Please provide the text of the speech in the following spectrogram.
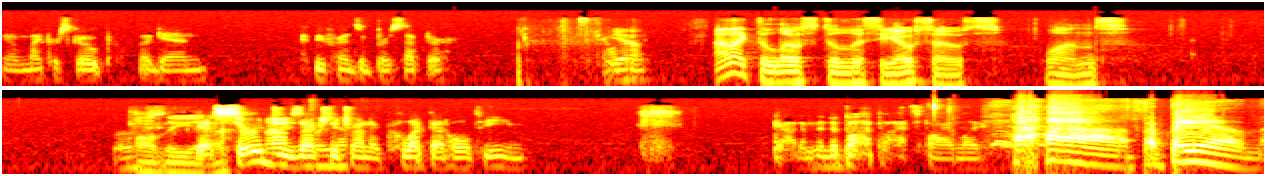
you know, microscope again. Could be friends with Perceptor. Yeah. I like the Los Deliciosos ones. All the Yeah, uh, Surge is Oh, actually yeah. trying to collect that whole team. Got him into BotBots finally. Ha ha! Ba bam!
